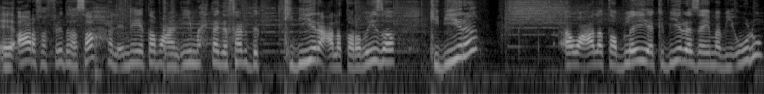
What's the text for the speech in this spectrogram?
آه، أعرف أفردها صح لأن هي طبعا إيه محتاجة فرد كبير على ترابيزة كبيرة أو على طبلية كبيرة زي ما بيقولوا.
